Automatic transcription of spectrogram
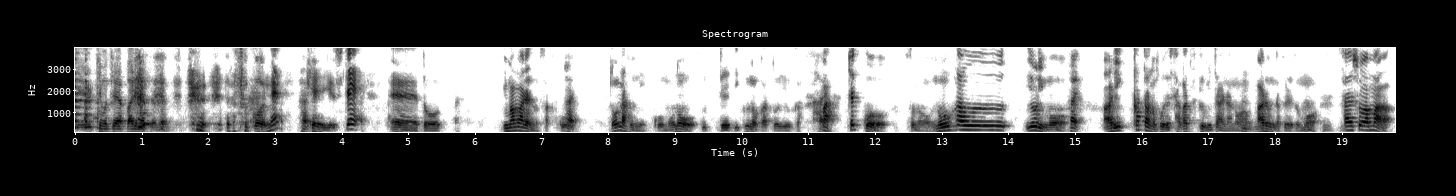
いう気持ちはやっぱありますよね。だからそこをね、はい。経由して、えっ、と、今までのさ、こう、はいどんな風にこう物を売っていくのかというか、はい。まあ結構、その、ノウハウよりも、はい。あり方の方で差がつくみたいなのはうんうんあるんだけれども、うん、最初はまあ、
